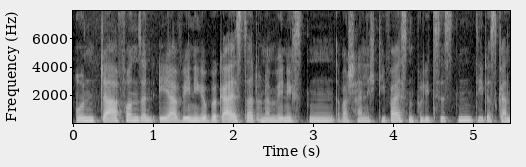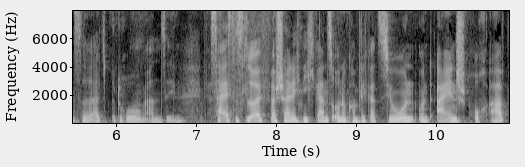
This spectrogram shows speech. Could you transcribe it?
Und davon sind eher wenige begeistert und am wenigsten wahrscheinlich die weißen Polizisten, die das Ganze als Bedrohung ansehen. Das heißt, es läuft wahrscheinlich nicht ganz ohne Komplikation und Einspruch ab.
